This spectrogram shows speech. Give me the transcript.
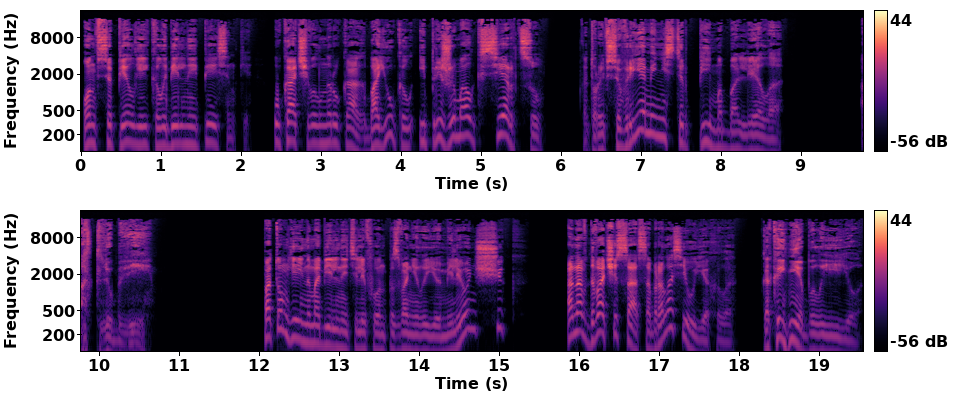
Он все пел ей колыбельные песенки, укачивал на руках, баюкал и прижимал к сердцу, которое все время нестерпимо болело от любви. Потом ей на мобильный телефон позвонил ее миллионщик. Она в два часа собралась и уехала, как и не было ее.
